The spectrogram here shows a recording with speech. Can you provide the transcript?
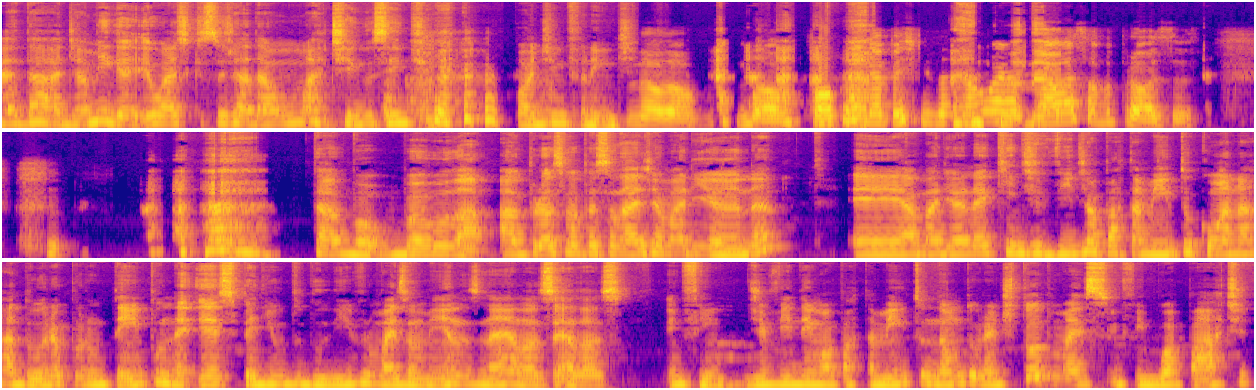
Verdade, amiga, eu acho que isso já dá um artigo científico. Pode ir em frente. Não, não, não. Foco na minha pesquisa não é, não. não é sobre prosa. Tá bom, vamos lá. A próxima personagem é a Mariana. É, a Mariana é quem divide o apartamento com a narradora por um tempo, né? Esse período do livro, mais ou menos, né? Elas, elas, enfim, dividem o apartamento, não durante todo, mas, enfim, boa parte.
